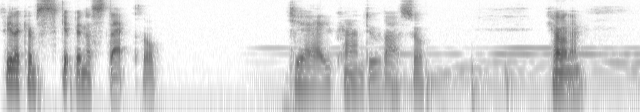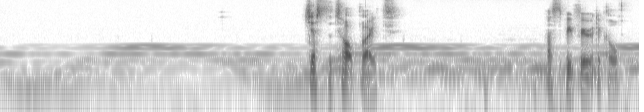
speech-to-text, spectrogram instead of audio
Feel like I'm skipping a step though. Yeah, you can do that, so. Come on then. Just the top right. Has to be vertical.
